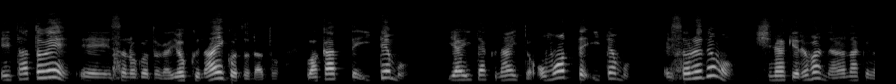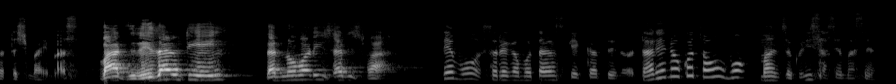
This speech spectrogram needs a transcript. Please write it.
えーたとええーそのことが良くないことだと分かっていてもやりたくないと思っていてもえーそれでもしなければならなくなってしまいます But the result is that nobody is satisfied. でもそれがもたらす結果というのは誰のことをも満足にさせません。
